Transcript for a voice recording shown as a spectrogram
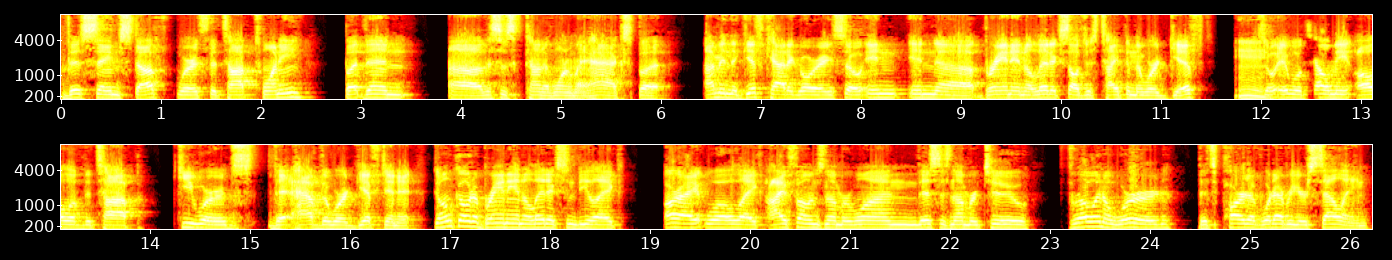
this same stuff where it's the top 20. But then uh, this is kind of one of my hacks, but I'm in the gift category. So in, in uh, brand analytics, I'll just type in the word gift. Mm. So it will tell me all of the top keywords that have the word gift in it. Don't go to brand analytics and be like, all right, well, like iPhone's number one, this is number two. Throw in a word that's part of whatever you're selling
